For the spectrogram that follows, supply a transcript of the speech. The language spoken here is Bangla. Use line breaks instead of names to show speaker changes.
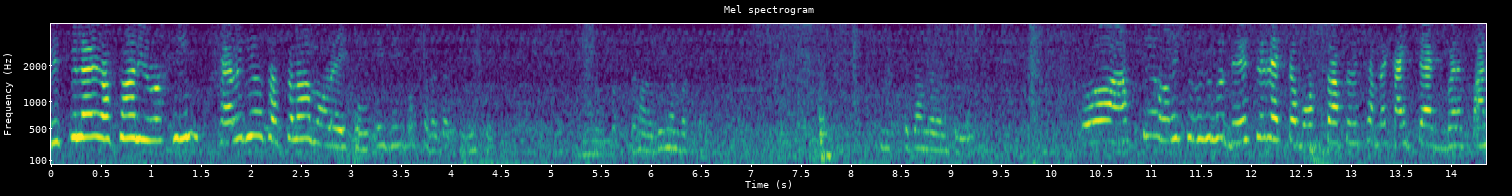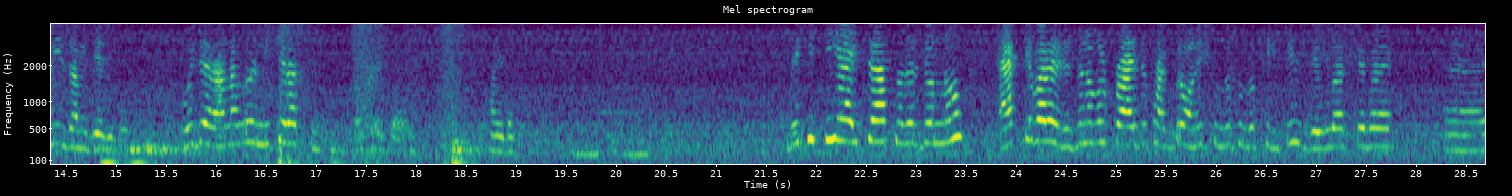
বিসমিল্লাহির রহমানির রহিম হ্যালো ভিউস আসসালামু আলাইকুম এই বছর হ্যাঁ দুই না। তো আজকে অনেক সুন্দর সুন্দর ড্রেসের একটা বস্তা আপনাদের সামনে কাইটটা একবারে পানির দামে দিয়ে দিব ওই যে রান্নাঘরের নিচে রাখছি। হাই দেখো। কি আইছে আপনাদের জন্য একেবারে রিজনেবল প্রাইসে থাকবে অনেক সুন্দর সুন্দর থ্রি পিস যেগুলো একেবারে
